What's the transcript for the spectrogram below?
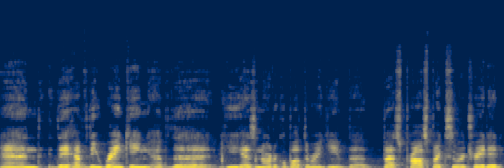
And they have the ranking of the. He has an article about the ranking of the best prospects that were traded.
